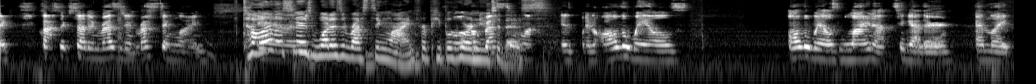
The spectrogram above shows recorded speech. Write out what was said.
like classic Southern resident resting line. Tell our listeners what is a resting line for people who are new to this. line is when all the whales all the whales line up together and like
